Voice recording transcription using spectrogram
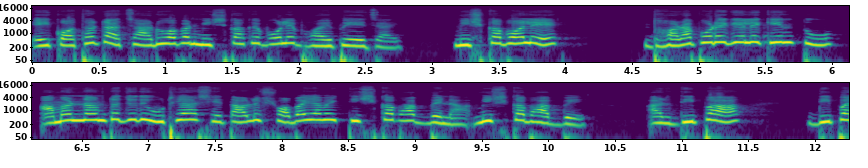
এই কথাটা চারু আবার মিশকাকে বলে ভয় পেয়ে যায়। মিশকা বলে, ধরা পড়ে গেলে কিন্তু আমার নামটা যদি উঠে আসে, তাহলে সবাই আমায় টিস্কা ভাববে না, মিশকা ভাববে। আর দীপা দীপা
